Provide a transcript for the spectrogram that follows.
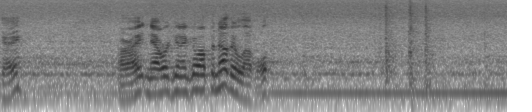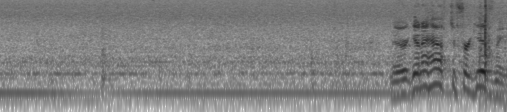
Okay. All right, now we're going to go up another level. They're going to have to forgive me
